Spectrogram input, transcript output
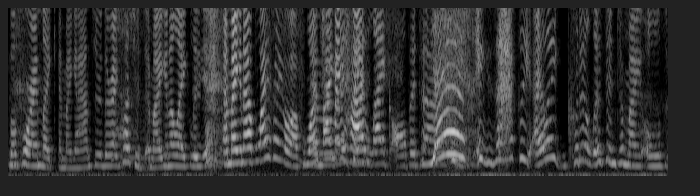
before i'm like am i gonna answer the right questions am i gonna like lose Yeah. am i gonna have wi-fi go off one Am time I, i, had like all the time? Yes, exactly. I like couldn't listen to my old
